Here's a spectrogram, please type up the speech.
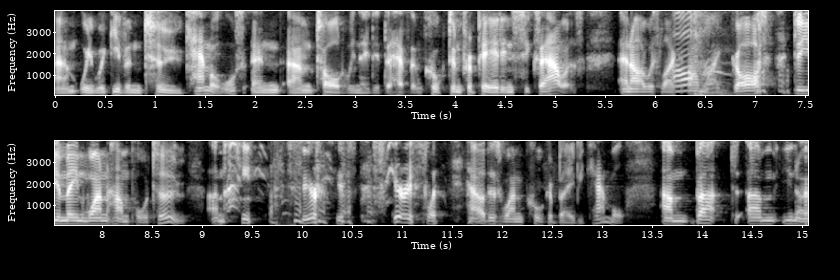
Um, we were given two camels and um, told we needed to have them cooked and prepared in six hours. And I was like, oh, oh my god, do you mean one hump or two? I mean, serious, seriously, how does one cook a baby camel? Um, but um, you know,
